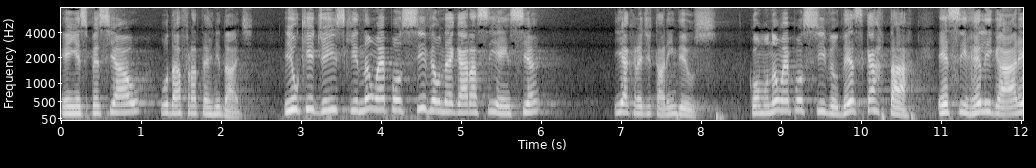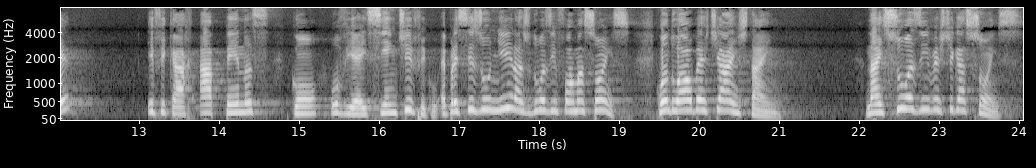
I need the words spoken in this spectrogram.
em especial o da fraternidade. E o que diz que não é possível negar a ciência e acreditar em Deus. Como não é possível descartar esse religare e ficar apenas com o viés científico. É preciso unir as duas informações. Quando Albert Einstein, nas suas investigações,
